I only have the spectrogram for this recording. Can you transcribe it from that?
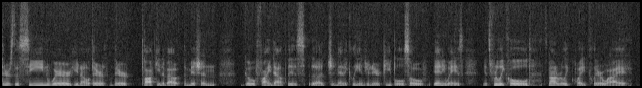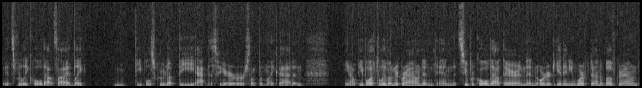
there's this scene where you know they're they're talking about the mission go find out this uh, genetically engineered people. So anyways it's really cold. It's not really quite clear why it's really cold outside like people screwed up the atmosphere or something like that. And you know people have to live underground and and it's super cold out there. And in order to get any work done above ground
